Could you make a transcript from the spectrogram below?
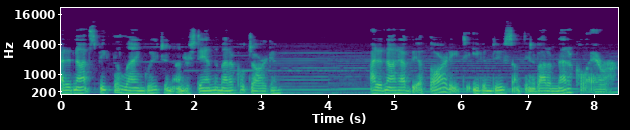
I did not speak the language and understand the medical jargon. I did not have the authority to even do something about a medical error.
